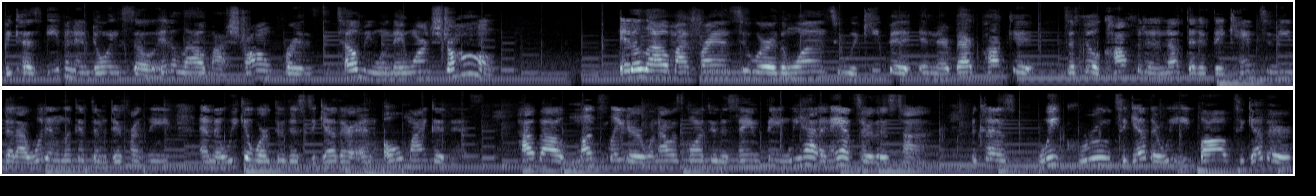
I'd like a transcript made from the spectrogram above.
because even in doing so, it allowed my strong friends to tell me when they weren't strong. It allowed my friends who were the ones who would keep it in their back pocket to feel confident enough that if they came to me that I wouldn't look at them differently and that we could work through this together and oh my goodness how about months later when I was going through the same thing we had an answer this time because we grew together we evolved together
